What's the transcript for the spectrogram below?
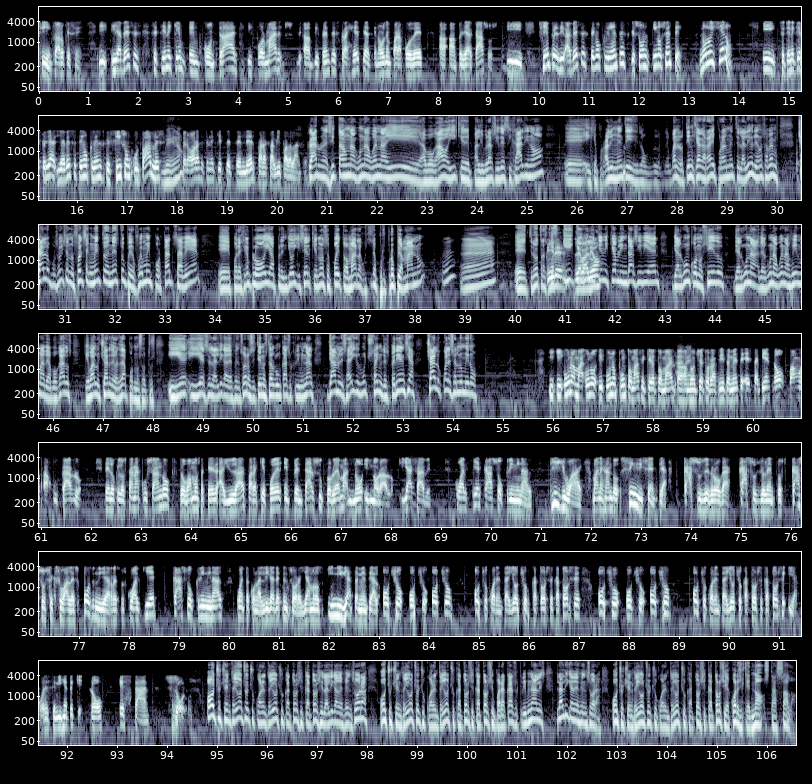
sí, claro que sí. Y, y a veces se tiene que encontrar y formar ah, diferentes tragedias en orden para poder ah, pelear casos. Y siempre digo, a veces tengo clientes que son inocentes, no lo hicieron. Y se tiene que pelear. Y a veces tengo clientes que sí son culpables, Bueno. pero ahora se tiene que defender para salir para adelante. Claro, necesita una, una buena ahí abogado ahí que para librarse de ese jali, ¿no? Eh, y que probablemente lo, lo- bueno, lo tiene que agarrar y probablemente la libre, no sabemos. Chalo, pues hoy se nos fue el segmento en esto, pero fue muy importante saber. eh, por ejemplo, hoy aprendió Giselle que no se puede tomar la justicia por su propia mano. Eh, entre otras Mire, cosas. Y que uno valió. tiene que blindarse bien de algún conocido, de alguna, de alguna buena firma de abogados que va a luchar de verdad por nosotros. Y, e- y esa es la Liga Defensora. Si tiene usted algún caso criminal, llámeles a ellos, muchos años de experiencia. Chalo, ¿cuál es el número? Y, y uno, ma- uno, y uno punto más que quiero tomar, A. Don Cheto, rápidamente, es también no vamos a juzgarlo. De lo que lo están acusando, lo vamos a querer ayudar para que puedan enfrentar su problema, no ignorarlo. Ya saben, cualquier caso criminal, DUI, manejando sin licencia, casos de droga, casos violentos, casos sexuales, orden de arrestos, cualquier caso criminal, cuenta con la Liga Defensora. Llámalos inmediatamente al 888 848-1414, 888-848-1414 y acuérdense mi gente que no están solos. 888-848-1414 y la Liga Defensora, 888-848-1414 para casos criminales, la Liga Defensora, 888-848-1414 y acuérdense que no está solo.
